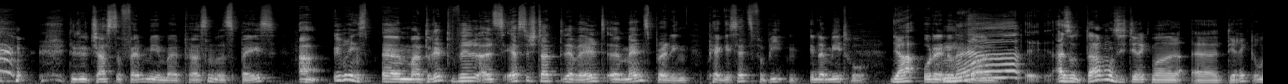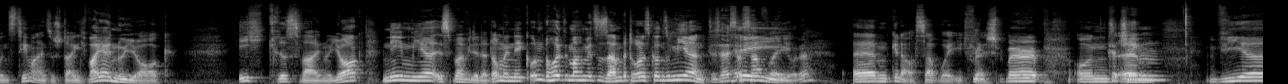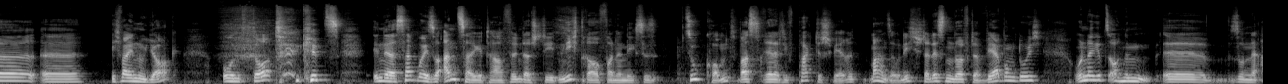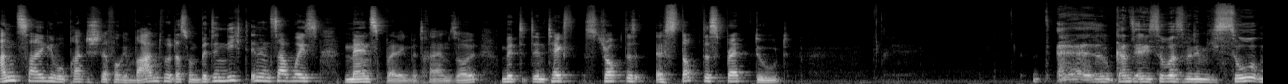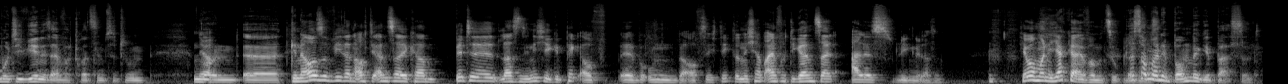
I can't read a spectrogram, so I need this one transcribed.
Did you just offend me in my personal space? Ah, übrigens, äh, Madrid will als erste Stadt der Welt äh, Manspreading per Gesetz verbieten. In der Metro. Ja, Oder in der na, Also da muss ich direkt mal, äh, direkt um ins Thema einzusteigen. Ich war ja in New York. Ich, Chris, war in New York. Neben mir ist mal wieder der Dominik und heute machen wir zusammen betreutes Konsumieren. Das heißt das Subway, oder? Ähm, genau, Subway, Eat Fresh, Burp. Und ähm, wir, äh, ich war in New York und dort gibt's in der Subway so Anzeigetafeln, da steht nicht drauf, wann der nächste Zug kommt, was relativ praktisch wäre, machen sie aber nicht. Stattdessen läuft da Werbung durch und dann gibt's auch eine, äh, so eine Anzeige, wo praktisch davor gewarnt wird, dass man bitte nicht in den Subways Manspreading betreiben soll, mit dem Text Stop the, äh, Stop the Spread, Dude. Also ganz ehrlich, sowas würde mich so motivieren, es einfach trotzdem zu tun. Ja. Und äh, Genauso wie dann auch die Anzeige kam, bitte lassen Sie nicht Ihr Gepäck auf, äh, unbeaufsichtigt. Und ich habe einfach die ganze Zeit alles liegen gelassen. Ich habe auch meine Jacke einfach mit Zug du hast doch mal eine Bombe gebastelt.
